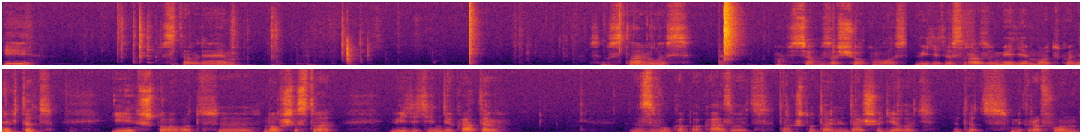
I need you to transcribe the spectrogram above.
И вставляем. Все вставилось. Все, защелкнулось. Видите сразу Media Mode Connected. И что вот э, новшество, видите индикатор звука показывает. Так что далее, дальше делать. Этот микрофон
